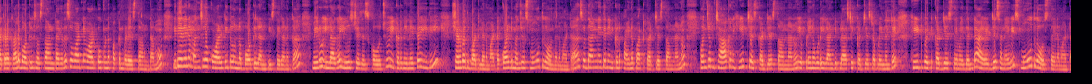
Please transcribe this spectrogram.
రకరకాల బాటిల్స్ వస్తూ ఉంటాయి కదా. సో వాటిని వాడుకోకుండా పక్కన పడేస్తూ ఉంటాము. ఇది ఏదైనా మంచిగా క్వాలిటీతో ఉన్న బాటిల్ అనిపిస్తే కనుక మీరు ఇలాగా యూస్ చేసేసుకోవచ్చు. ఇక్కడ నేనైతే ఇది షర్బత్ బాటిల్ అనమాట క్వాలిటీ మంచిగా స్మూత్గా ఉందనమాట సో దాన్ని అయితే నేను ఇక్కడ పైన పార్ట్ కట్ చేస్తా ఉన్నాను. కొంచెం చాకుని హీట్ చేసి కట్ చేస్తా ఉన్నాను. ఎప్పుడైనా కూడా ఇలాంటి ప్లాస్టిక్ కట్ చేసేటప్పుడు ఏంటంటే అంటే హీట్ పెట్టి కట్ చేస్తే ఏమైందంటే ఆ ఎడ్జెస్ అనేవి స్మూత్గా వస్తాయి అనమాట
